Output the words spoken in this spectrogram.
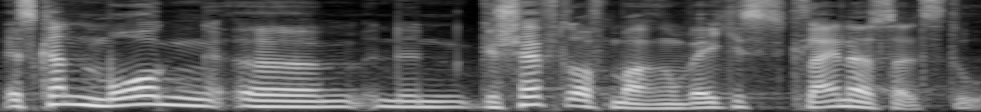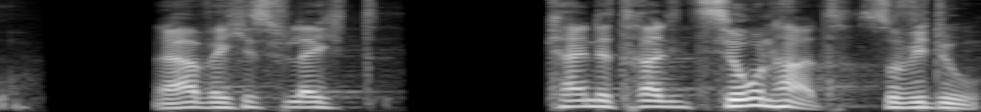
es kann morgen ähm, ein Geschäft aufmachen, welches kleiner ist als du. Ja, welches vielleicht keine Tradition hat, so wie du.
